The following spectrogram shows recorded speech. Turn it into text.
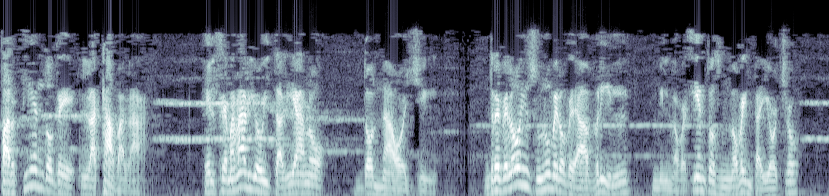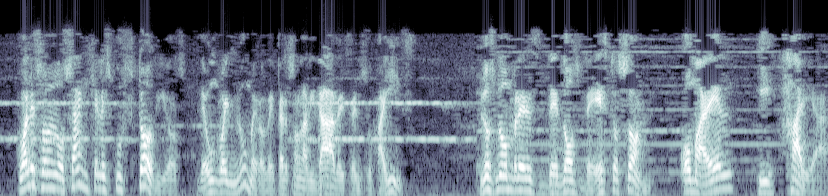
Partiendo de la Cábala, el semanario italiano Donna Oggi reveló en su número de abril 1998 cuáles son los ángeles custodios de un buen número de personalidades en su país. Los nombres de dos de estos son Omael y Haya.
